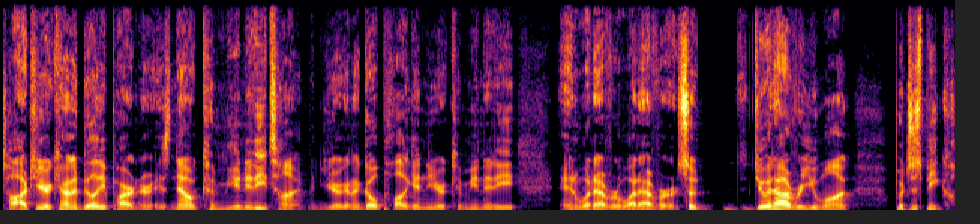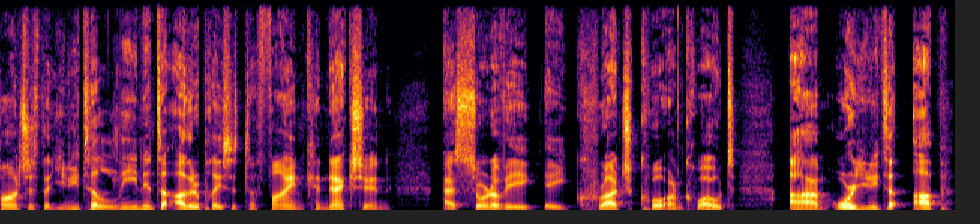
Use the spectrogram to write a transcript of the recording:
talk to your accountability partner is now community time and you're going to go plug into your community and whatever whatever so do it however you want but just be conscious that you need to lean into other places to find connection as sort of a, a crutch, quote unquote, um, or you need to up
